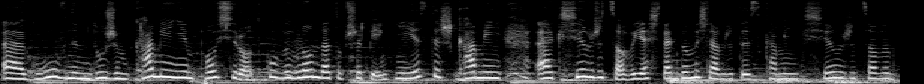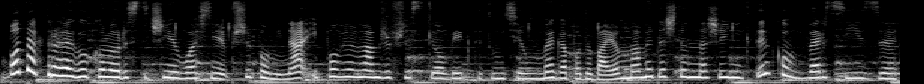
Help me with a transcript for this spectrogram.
e, głównym, dużym kamieniem po środku, wygląda to przepięknie, jest też kamień e, księżycowy, ja się tak domyślam, że to jest kamień księżycowy, bo tak trochę go kolorystycznie właśnie przypomina i powiem Wam, że wszystkie obiekty tu mi się mega podobają. Mamy też ten naszyjnik tylko w wersji z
